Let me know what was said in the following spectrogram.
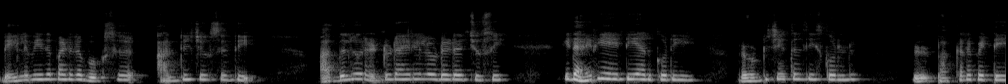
నేల మీద పడిన బుక్స్ అన్నీ చూసింది. అందులో రెండు డైరీలు ఉండడం చూసి ఈ డైరీ ఏంటి అనుకుని రెండు చేతులు తీసుకొని పక్కన పెట్టి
